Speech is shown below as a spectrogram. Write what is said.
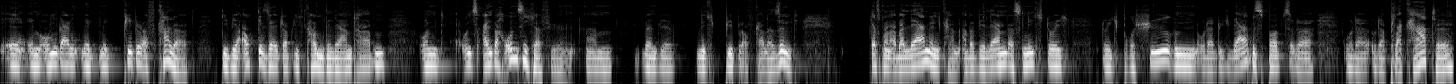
äh, im Umgang mit, mit People of Color, die wir auch gesellschaftlich kaum gelernt haben und uns einfach unsicher fühlen, ähm, wenn wir nicht People of Color sind. Dass man aber lernen kann, aber wir lernen das nicht durch durch Broschüren oder durch Werbespots oder oder oder Plakate,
